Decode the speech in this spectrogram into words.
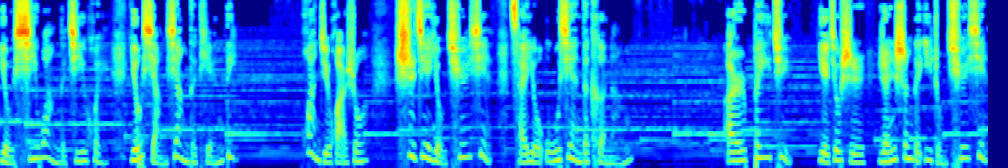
有希望的机会，有想象的田地。换句话说，世界有缺陷，才有无限的可能。而悲剧，也就是人生的一种缺陷，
